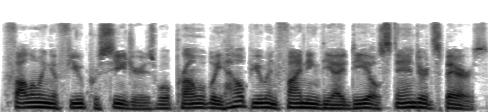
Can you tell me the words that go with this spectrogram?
Following a few procedures will probably help you in finding the ideal standard spares.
